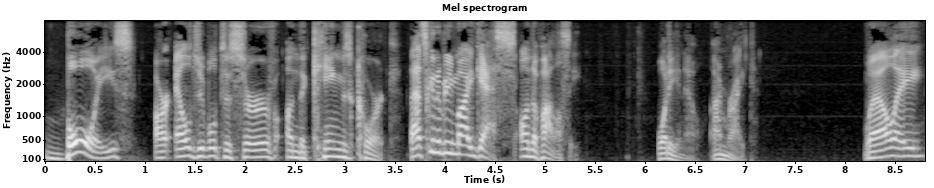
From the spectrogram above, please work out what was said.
boys are eligible to serve on the king's court. That's going to be my guess on the policy. What do you know? I'm right. Well, a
